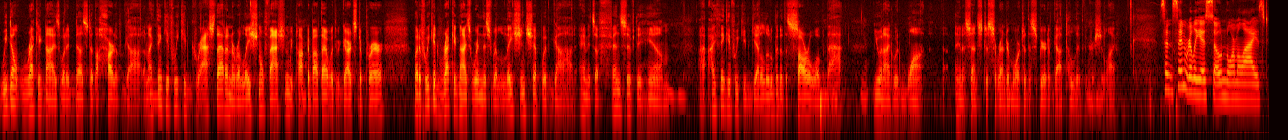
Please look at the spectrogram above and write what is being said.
We don't recognize what it does to the heart of God. And I mm-hmm. think if we could grasp that in a relational fashion, we talked about that with regards to prayer. But if we could recognize we're in this relationship with God and it's offensive to Him, mm-hmm. I, I think if we could get a little bit of the sorrow of that, Yep. you and I would want, uh, in a sense, to surrender more to the Spirit of God to live the Christian life. Since sin really is so normalized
